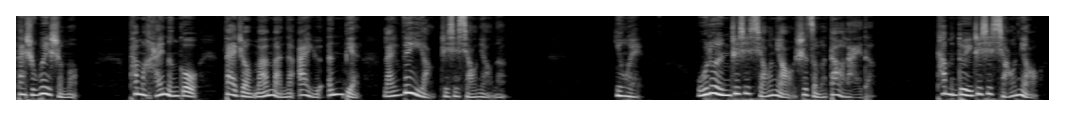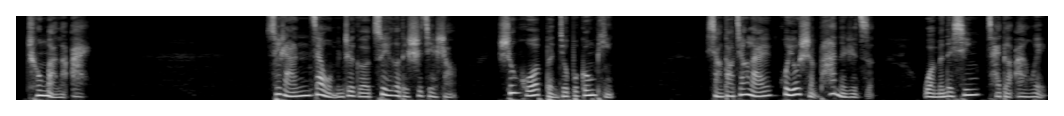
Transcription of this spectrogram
但是为什么他们还能够带着满满的爱与恩典来喂养这些小鸟呢？因为，无论这些小鸟是怎么到来的，他们对这些小鸟充满了爱。虽然在我们这个罪恶的世界上，生活本就不公平，想到将来会有审判的日子，我们的心才得安慰。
